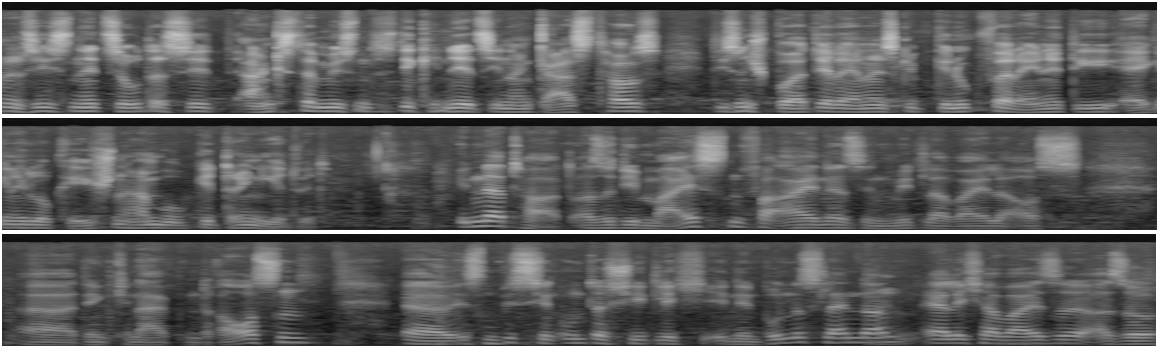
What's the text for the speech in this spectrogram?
es ist nicht so, dass sie Angst haben müssen, dass die Kinder jetzt in ein Gasthaus diesen Sport erlernen. Es gibt genug Vereine, die eigene Location haben, wo getrainiert wird. In der Tat, also die meisten Vereine sind mittlerweile aus äh, den Kneipen draußen. Äh, ist ein bisschen unterschiedlich in den Bundesländern, ehrlicherweise. Also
